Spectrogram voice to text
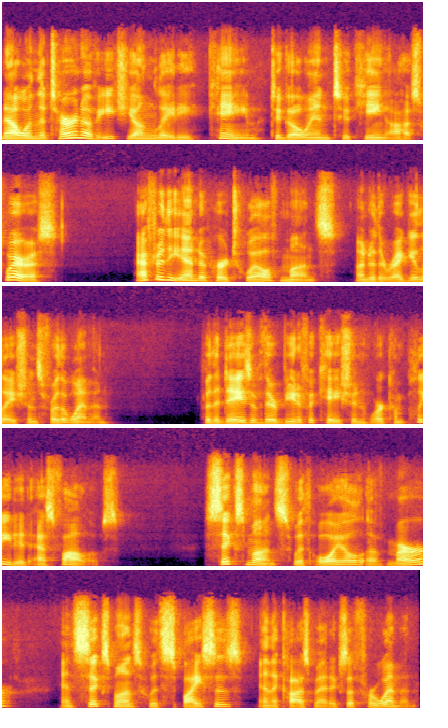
Now, when the turn of each young lady came to go in to King Ahasuerus, after the end of her twelve months under the regulations for the women, for the days of their beautification were completed as follows six months with oil of myrrh, and six months with spices and the cosmetics of, for women.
